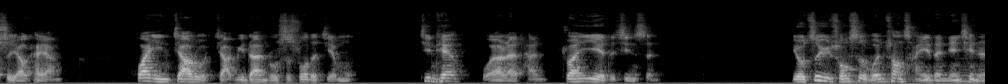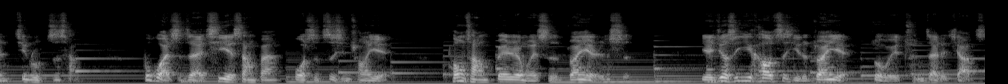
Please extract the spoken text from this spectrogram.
是姚开阳，欢迎加入贾必丹如是说的节目。今天我要来谈专业的精神。有志于从事文创产业的年轻人进入职场，不管是在企业上班或是自行创业，通常被认为是专业人士，也就是依靠自己的专业作为存在的价值。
